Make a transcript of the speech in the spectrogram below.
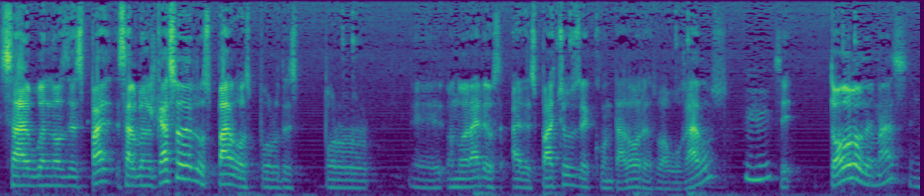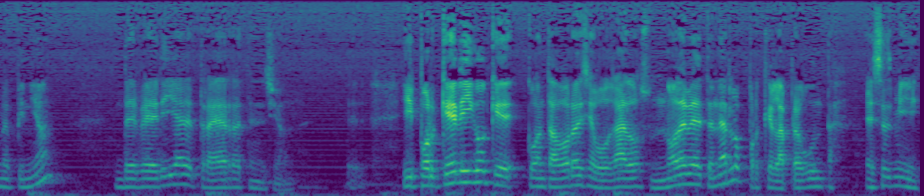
salvo en los despa- salvo en el caso de los pagos por, des- por eh, honorarios a despachos de contadores o abogados. Sí, todo lo demás, en mi opinión, debería de traer retención. Eh, ¿Y por qué digo que contadores y abogados no debe de tenerlo? Porque la pregunta, ese es mi,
